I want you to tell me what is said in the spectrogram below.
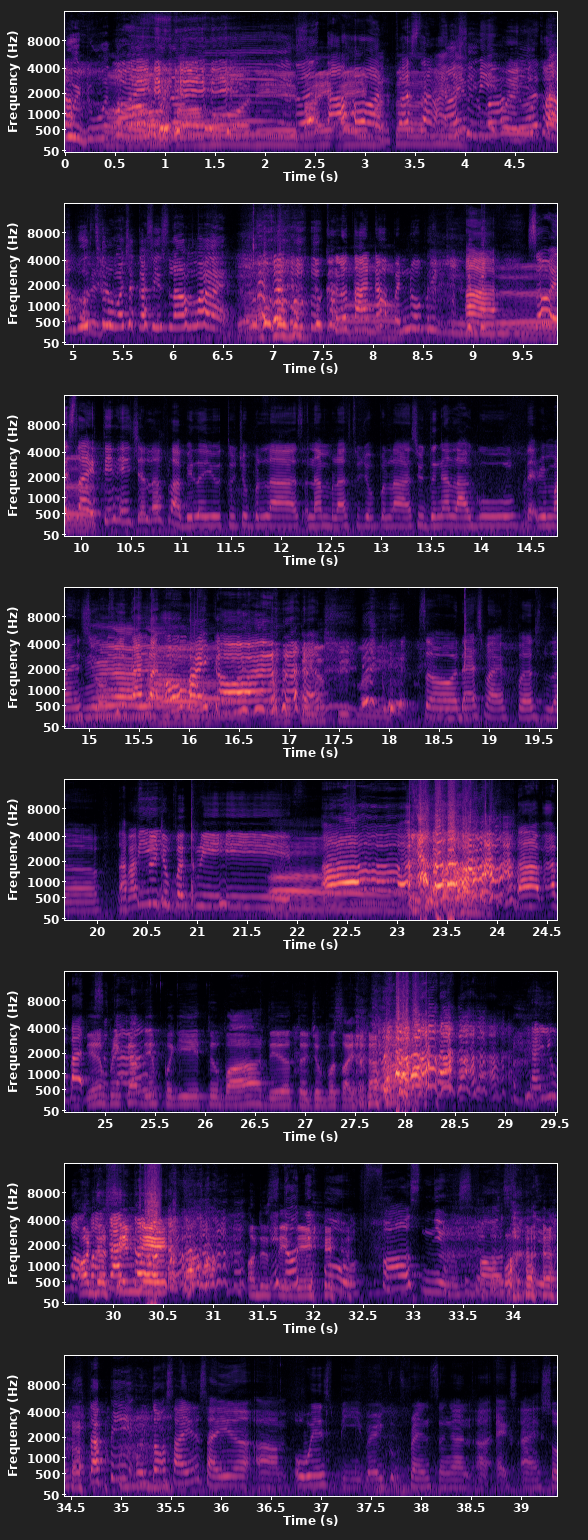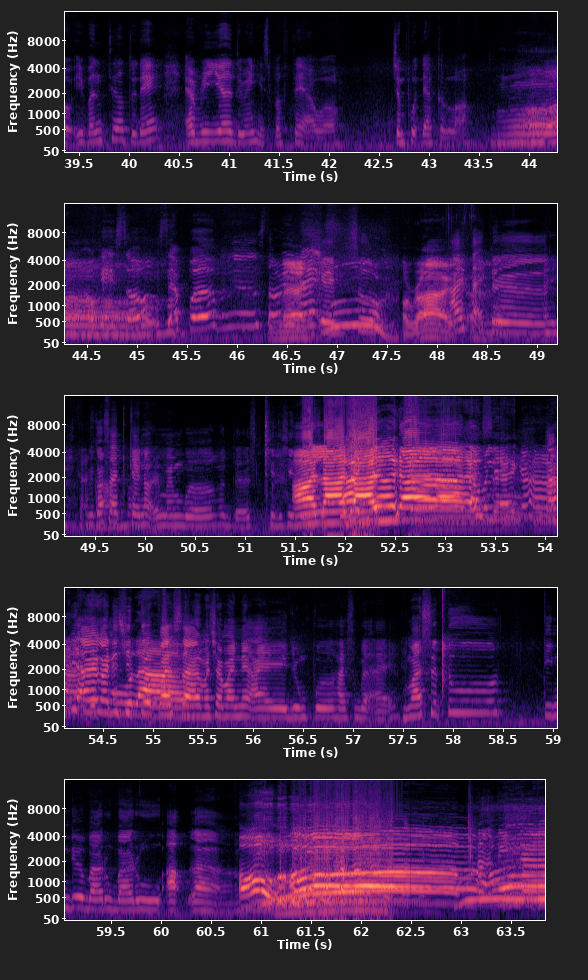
Ui, dua Oh, tahun. oh, ni Dua baik tahun. First time I admit, baik dua tak buta macam kasih selamat. Tu kalau tak ada penuh pergi. Ah, so it's like teenager love lah bila you 17, 16, 17 you dengar lagu that reminds you of Yeah. I'm like, yeah. oh my god. Lah ni. so that's my first love. Lepas Tapi tu jumpa Chris. Ah. Ah, uh, but Dia break up, dia pergi tu bar, dia terjumpa saya. Yang you buat On the same day. On the Itu same day. tipu False news False news Tapi untuk saya Saya um, always be very good friends Dengan uh, ex I So even till today Every year during his birthday I will Jemput dia keluar Oh. Okay so Siapa punya story Next. next? Okay, so Alright. I tak ada Eh, because I cannot remember the cerita-cerita. Alah, Ada dah kan? Tak boleh ingat. Tapi I akan cerita lah. pasal macam mana I jumpa husband I. Masa tu Tinder baru-baru up lah. Oh Oh Budak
